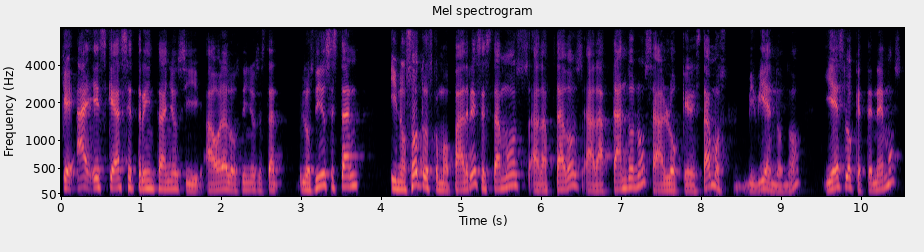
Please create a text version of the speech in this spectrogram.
que "Ah, es que hace 30 años y ahora los niños están, los niños están y nosotros como padres estamos adaptados, adaptándonos a lo que estamos viviendo, ¿no? Y es lo que tenemos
